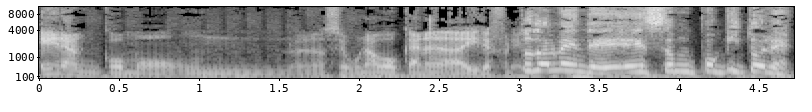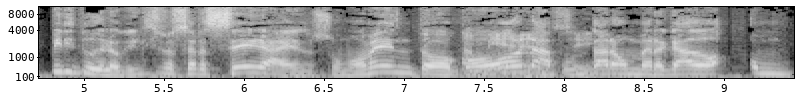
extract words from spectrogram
eran como un, no sé, una bocanada de aire fresco. Totalmente, es un poquito el espíritu de lo que quiso hacer Sega en su momento, con apuntar sí. a un mercado un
